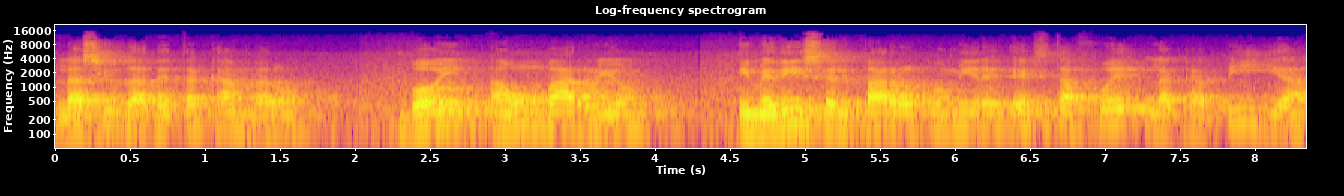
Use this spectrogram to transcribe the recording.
la ciudad de Tacámbaro, voy a un barrio y me dice el párroco, mire, esta fue la capilla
